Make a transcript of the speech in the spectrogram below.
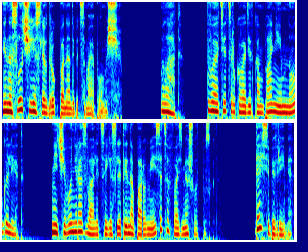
И на случай, если вдруг понадобится моя помощь. Влад, твой отец руководит компанией много лет. Ничего не развалится, если ты на пару месяцев возьмешь отпуск. Дай себе время.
